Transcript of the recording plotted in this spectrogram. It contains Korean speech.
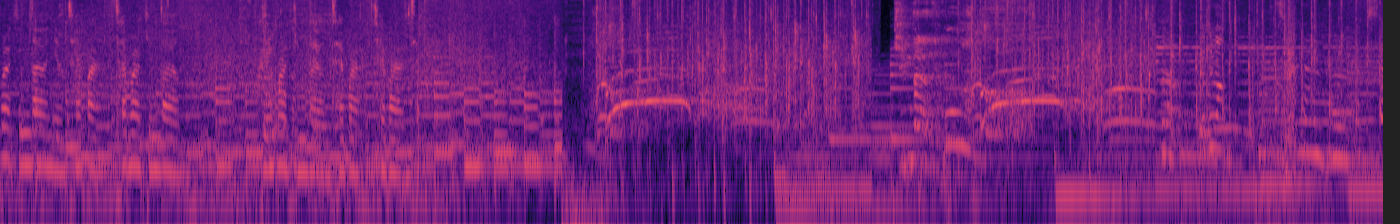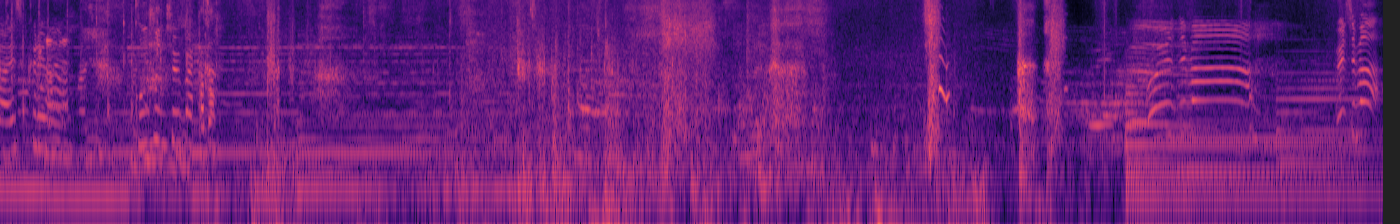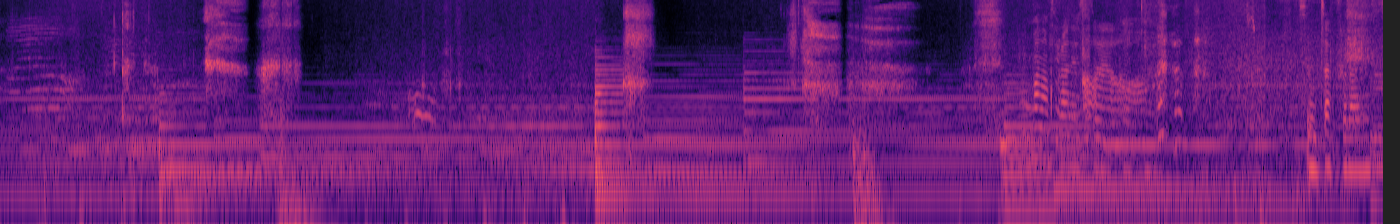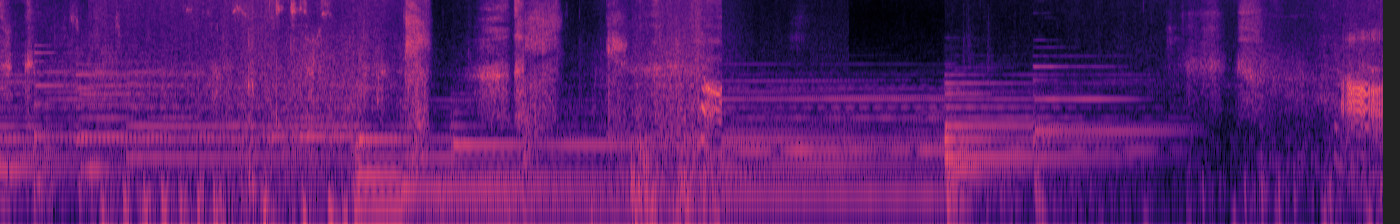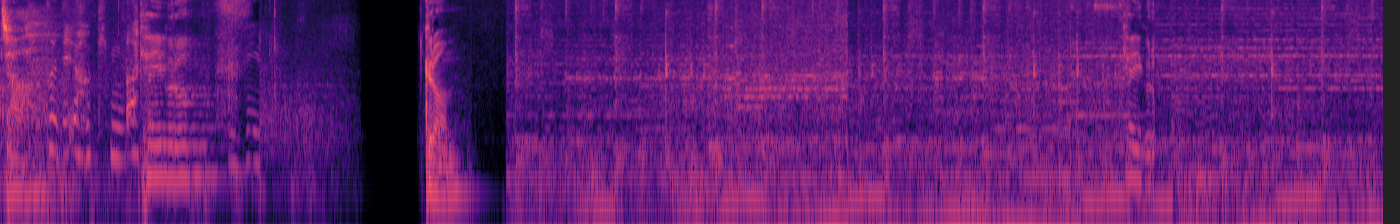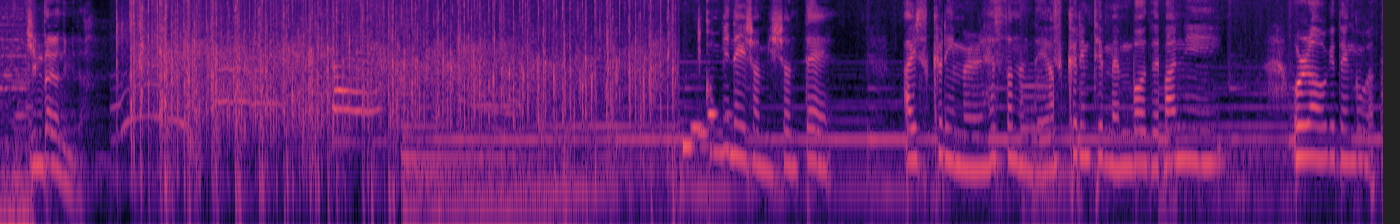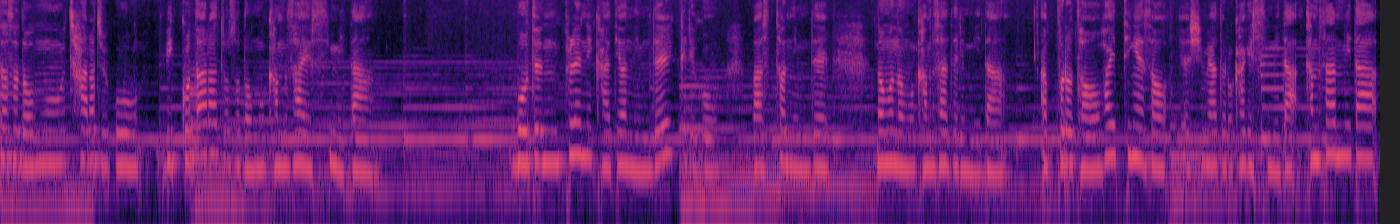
제발 김다현이요. 제발 제발 김다현. 제발 김다현. 제발 제발 제발. 김다현 아이스크림 군순 출발 가자. 얼마나 불안했어요. 진짜 불안했을까. 자 드디어 김다현. K그룹 그럼 K그룹 김다현입니다. 콤비네이션 미션 때 아이스크림을 했었는데요. 아이스크림 팀 멤버들 많이 올라오게 된 것 같아서 너무 잘해주고 믿고 따라줘서 너무 감사했습니다. 모든 플래닛 가디언님들 그리고 마스터님들 너무너무 감사드립니다. 앞으로 더 화이팅해서 열심히 하도록 하겠습니다. 감사합니다.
